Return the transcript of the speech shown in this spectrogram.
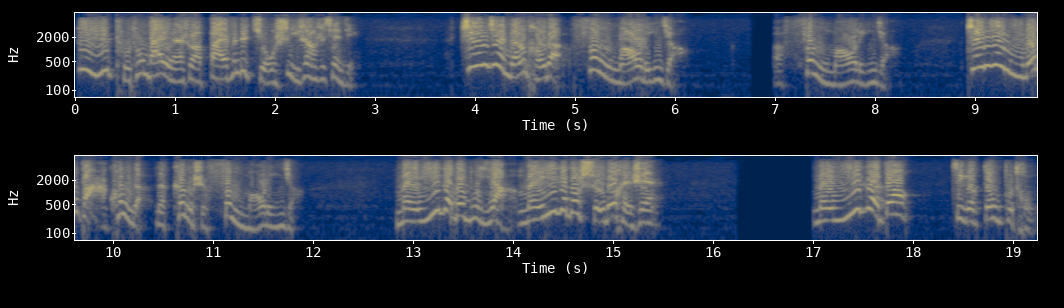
对于普通白领来说，百分之九十以上是陷阱。真正能投的凤毛麟角，啊，凤毛麟角。真正你能把控的，那更是凤毛麟角。每一个都不一样，每一个都水都很深，每一个都这个都不同。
